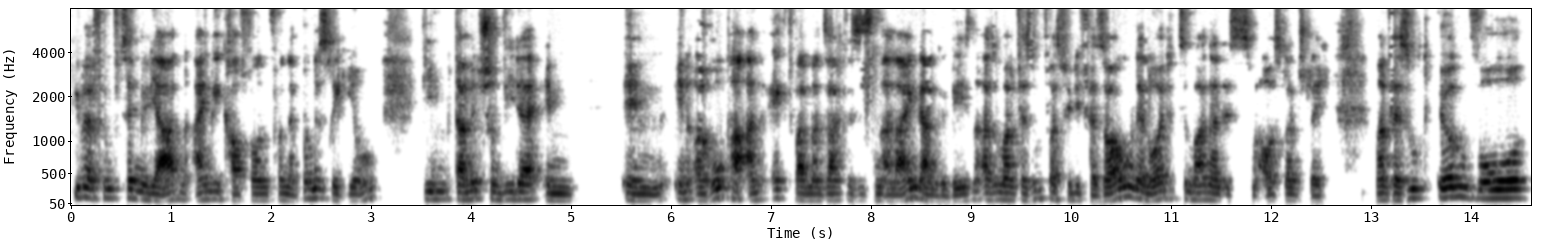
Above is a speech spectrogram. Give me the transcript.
über 15 Milliarden eingekauft worden von der Bundesregierung, die damit schon wieder im in, in Europa aneckt, weil man sagt, es ist ein Alleingang gewesen. Also man versucht, was für die Versorgung der Leute zu machen, dann ist es im Ausland schlecht. Man versucht irgendwo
